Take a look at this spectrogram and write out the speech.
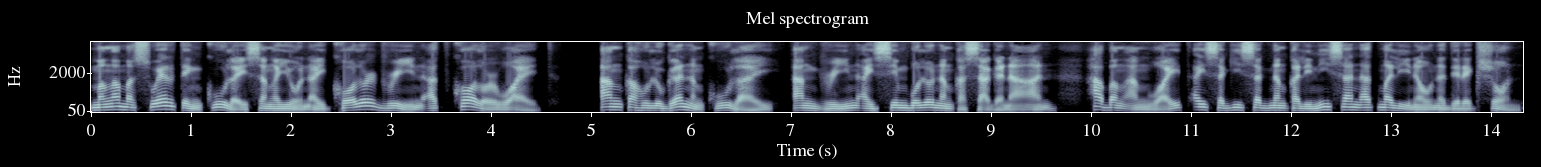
Mga maswerteng kulay sa ngayon ay color green at color white. Ang kahulugan ng kulay, ang green ay simbolo ng kasaganaan, habang ang white ay sagisag ng kalinisan at malinaw na direksyon.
